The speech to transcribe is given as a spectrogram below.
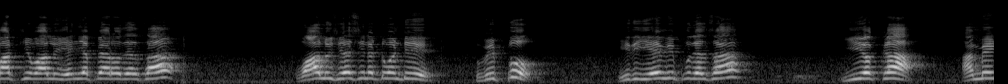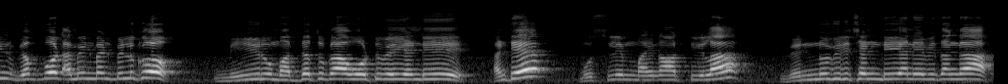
పార్టీ వాళ్ళు ఏం చెప్పారో తెలుసా? వాళ్ళు చేసినటువంటి విప్పు. ఇది ఏం విప్పు తెలుసా? ఈ యొక్క అమెండ్ వెబ్ బోర్డ్ అమెండ్మెంట్ బిల్లుకు మీరు మద్దతుగా ఓటు వేయండి. అంటే ముస్లిం మైనార్టీల వెన్ను విరిచండి అనే విధంగా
